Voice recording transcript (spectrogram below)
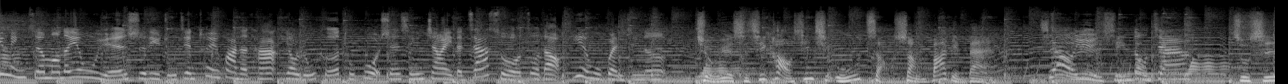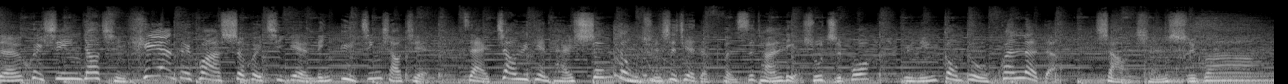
一名结盟的业务员，视力逐渐退化的他，要如何突破身心障碍的枷锁，做到业务冠军呢？九月十七号星期五早上八点半，教育行动家主持人慧心邀请黑暗对话社会企业林玉金小姐，在教育电台生动全世界的粉丝团脸书直播，与您共度欢乐的早晨时光。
